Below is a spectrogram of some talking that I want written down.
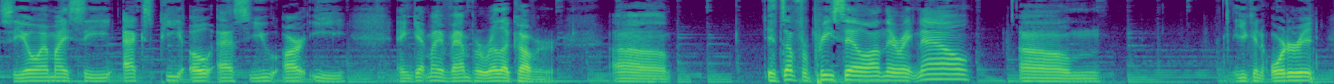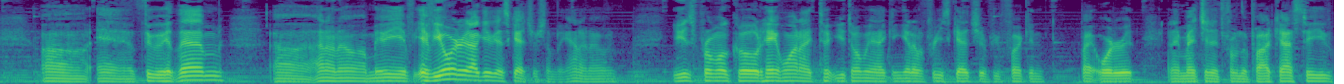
C O M I C X P O S U R E and get my Vampirella cover. Uh, it's up for pre-sale on there right now. Um, you can order it uh, and through them. Uh, I don't know. Maybe if if you order it, I'll give you a sketch or something. I don't know. Use promo code Hey Juan. I t- you told me I can get a free sketch if you fucking if I order it, and I mention it from the podcast to you,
